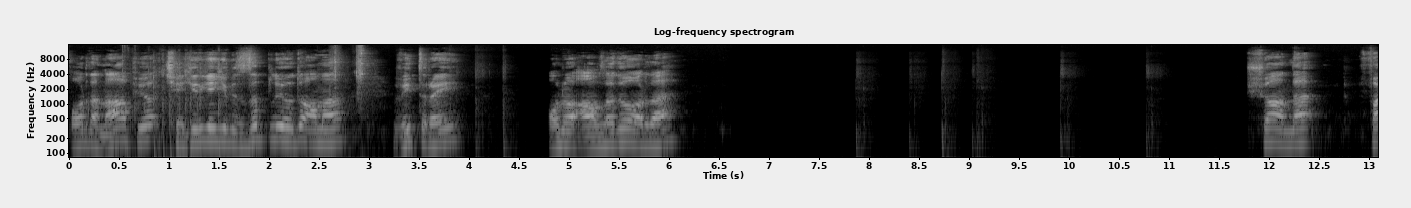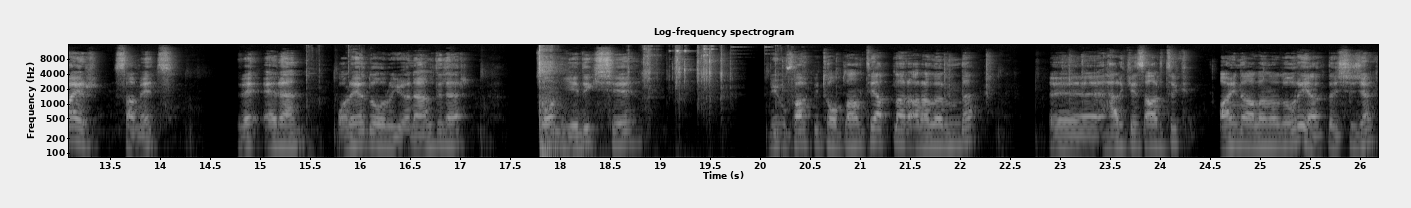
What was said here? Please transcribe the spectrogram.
orada ne yapıyor? Çekirge gibi zıplıyordu ama Whitray onu avladı orada. Şu anda Fire Samet ve Eren oraya doğru yöneldiler. Son 7 kişi bir ufak bir toplantı yaptılar aralarında. Ee, herkes artık aynı alana doğru yaklaşacak.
